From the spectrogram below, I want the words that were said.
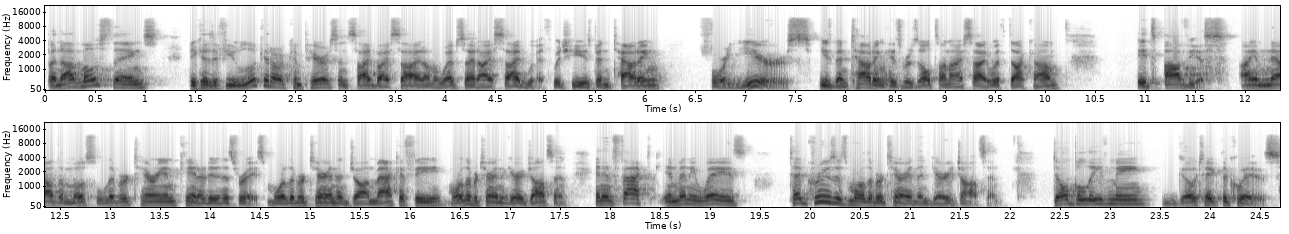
but not most things. Because if you look at our comparison side by side on the website I Side With, which he has been touting for years, he's been touting his results on isidewith.com. It's obvious. I am now the most libertarian candidate in this race, more libertarian than John McAfee, more libertarian than Gary Johnson. And in fact, in many ways, Ted Cruz is more libertarian than Gary Johnson. Don't believe me? Go take the quiz.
